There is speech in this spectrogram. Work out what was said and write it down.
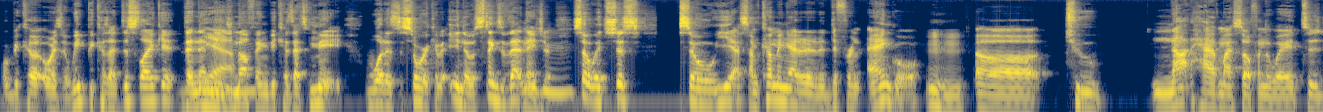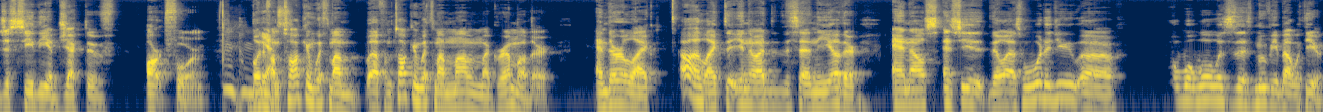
Or because, or is it weak because I dislike it? Then that Yeah. means nothing because that's me. What is the story? commi- You know, it's things of that nature. Mhm. So it's just so yes, I'm coming at it at a different angle hmm uh, to not have myself in the way to just see the objective art form. Mhm. But if I'm talking with my if I'm talking with my mom and my grandmother, and they're like, "Oh, I liked it," you know, I did this that, and the other, and I'll and she they'll ask, "Well, what did you uh, what, what was this movie about with you?"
